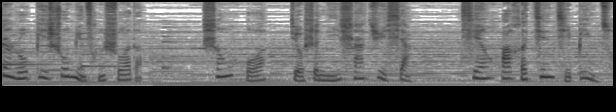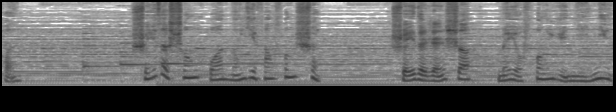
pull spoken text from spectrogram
正如毕淑敏曾说的：“生活就是泥沙俱下，鲜花和荆棘并存。谁的生活能一帆风顺？谁的人生没有风雨泥泞？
